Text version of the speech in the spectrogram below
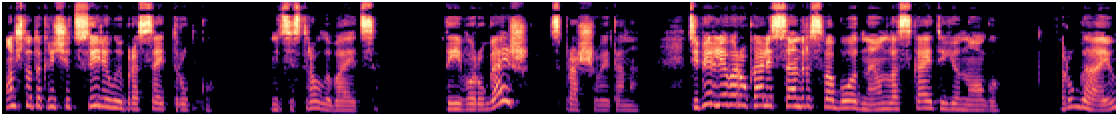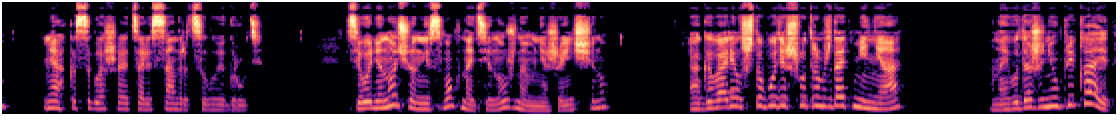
Он что-то кричит Цирилу и бросает трубку. Медсестра улыбается. — Ты его ругаешь? — спрашивает она. Теперь левая рука Александра свободная, он ласкает ее ногу. — Ругаю, — мягко соглашается Александра, целуя грудь. Сегодня ночью он не смог найти нужную мне женщину. — А говорил, что будешь утром ждать меня? Она его даже не упрекает.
